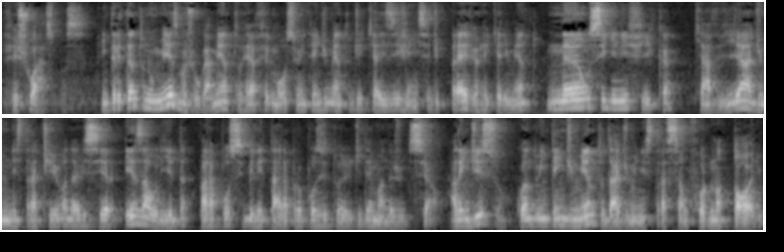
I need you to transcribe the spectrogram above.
Fecho aspas. Entretanto, no mesmo julgamento, reafirmou-se o entendimento de que a exigência de prévio requerimento não significa que a via administrativa deve ser exaurida para possibilitar a propositura de demanda judicial. Além disso, quando o entendimento da administração for notório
